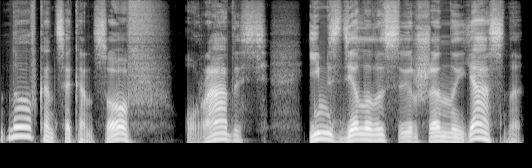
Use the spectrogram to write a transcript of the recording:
но в конце концов о радость, им сделалось совершенно ясно,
